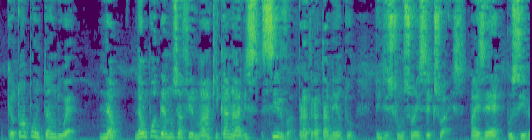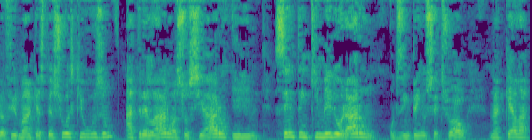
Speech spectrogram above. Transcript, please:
O que eu estou apontando é: não, não podemos afirmar que cannabis sirva para tratamento de disfunções sexuais. Mas é possível afirmar que as pessoas que usam atrelaram, associaram e sentem que melhoraram o desempenho sexual naquela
